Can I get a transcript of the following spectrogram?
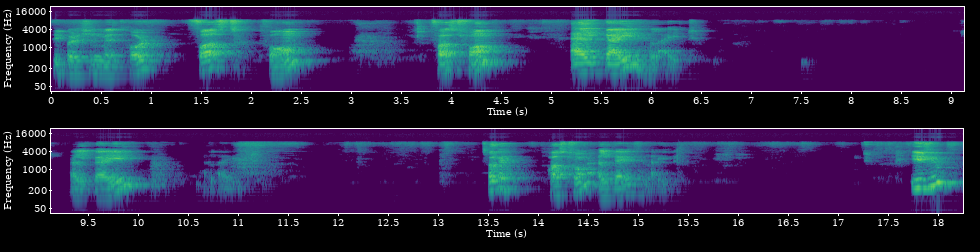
Preparation method. First form. First form. Alkyl halide. Alkyl halide. Okay. First form alkyl halide. If you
